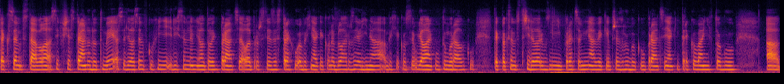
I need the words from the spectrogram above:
tak jsem vstávala asi v 6 ráno do tmy a seděla jsem v kuchyni, i když jsem neměla tolik práce, ale prostě ze strachu, abych nějak jako nebyla hrozně líná, abych jako si udělala nějakou tu morálku. Tak pak jsem střídala různý pracovní návyky přes hlubokou práci, nějaký trekování v toglu a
